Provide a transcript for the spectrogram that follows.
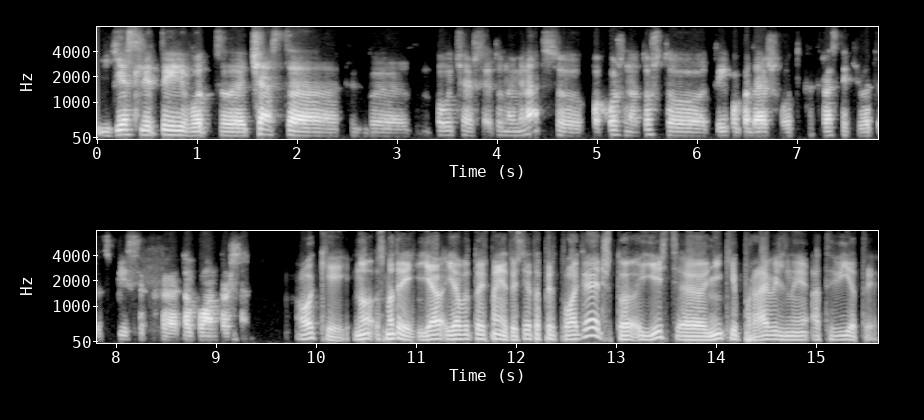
если ты вот э, часто как бы получаешь эту номинацию, похоже на то, что ты попадаешь вот как раз-таки в этот список э, топ-1%. Окей. Но смотри, я, я вот, то есть, понятно, то есть это предполагает, что есть э, некие правильные ответы.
